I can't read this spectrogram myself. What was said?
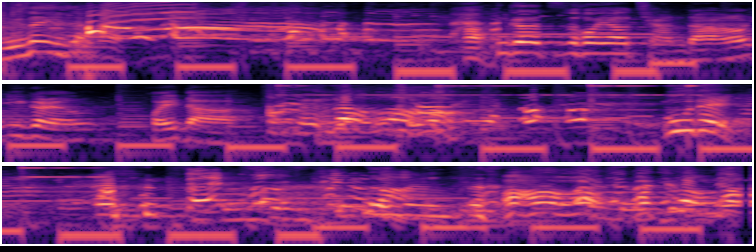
女生一下。好，听歌之后要抢答，然后一个人回答。知道，知道，知道。屋顶。谁？开始吧。好好好，我知道，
